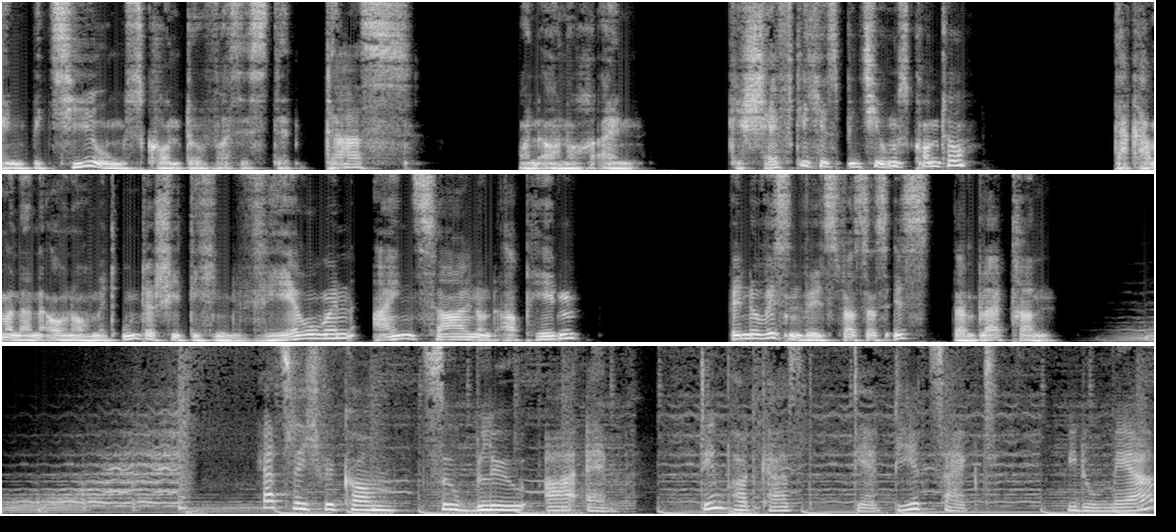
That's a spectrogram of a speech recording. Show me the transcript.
Ein Beziehungskonto, was ist denn das? Und auch noch ein geschäftliches Beziehungskonto? Da kann man dann auch noch mit unterschiedlichen Währungen einzahlen und abheben? Wenn du wissen willst, was das ist, dann bleib dran. Herzlich willkommen zu Blue AM, dem Podcast, der dir zeigt, wie du mehr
